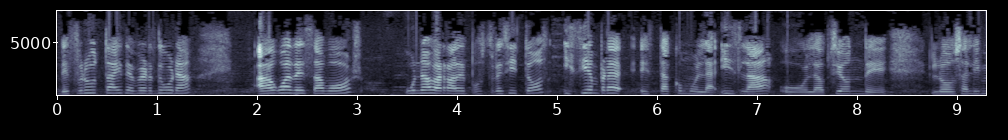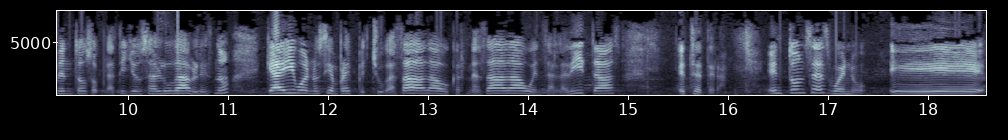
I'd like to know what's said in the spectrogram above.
de fruta y de verdura, agua de sabor, una barra de postrecitos y siempre está como la isla o la opción de los alimentos o platillos saludables, ¿no? Que ahí, bueno, siempre hay pechuga asada o carne asada o ensaladitas, etcétera. Entonces, bueno, eh,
